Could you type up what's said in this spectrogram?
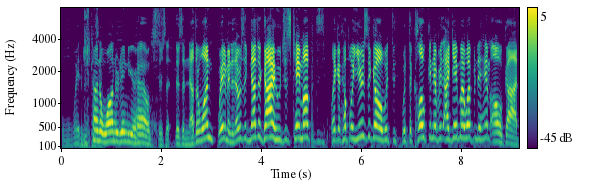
Wait a minute. Just kind of wandered into your house. There's a there's another one. Wait a minute. There was another guy who just came up like a couple years ago with the, with the cloak and everything. I gave my weapon to him. Oh God.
